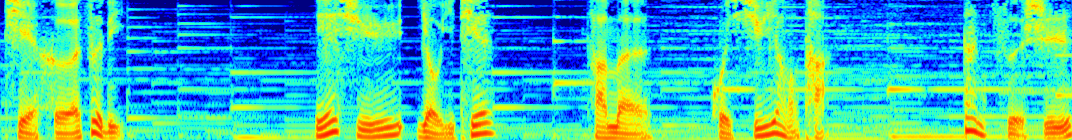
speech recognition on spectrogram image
铁盒子里。也许有一天，他们会需要它，但此时，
